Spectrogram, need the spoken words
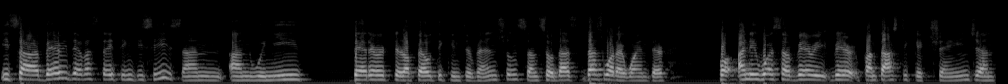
it's a very devastating disease and, and we need better therapeutic interventions. And so that's, that's what I went there. But, and it was a very, very fantastic exchange. And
